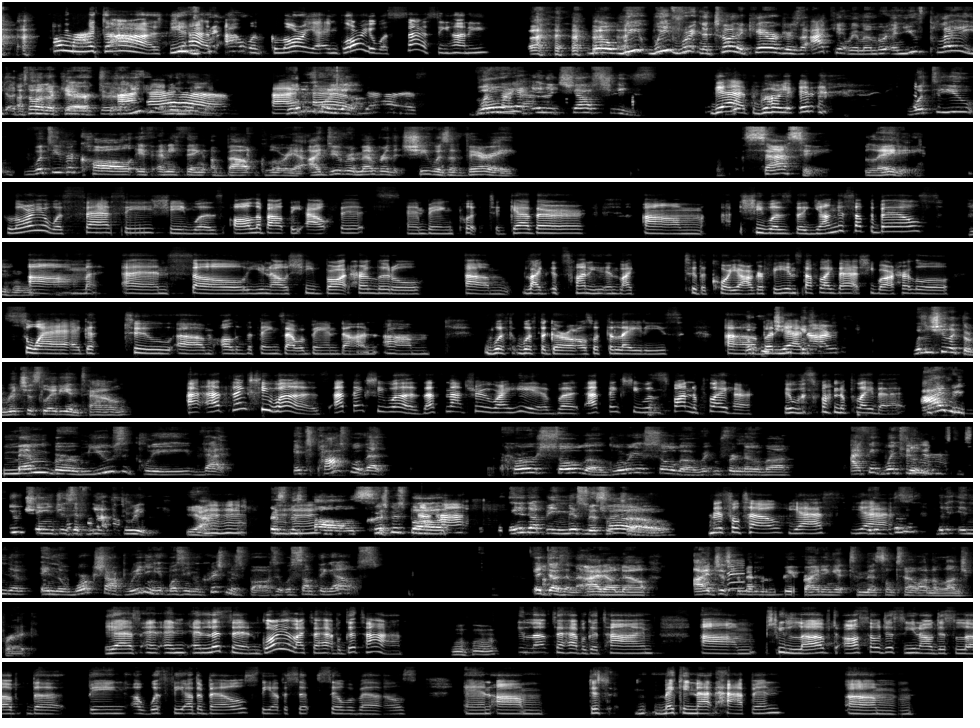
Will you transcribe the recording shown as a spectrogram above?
Oh my gosh. Yes, I was Gloria and Gloria was sassy, honey. well, we we've written a ton of characters that I can't remember, and you've played a, ton, of characters. and I you can't remember. have. I have. Yes. Oh Gloria God. in Excelsis. Yes, Gloria. It, what do you what do you recall, if anything, about Gloria? I do remember that she was a very sassy lady. Gloria was sassy. She was all about the outfits and being put together. Um, she was the youngest of the Belles. Mhm. Um, and so, you know, she brought her little, um, like it's funny and like to the choreography and stuff like that. She brought her little swag to um all of the things that were being done um with with the girls, with the ladies. Uh, but yeah, no, I, Wasn't she like the richest lady in town? I, I think she was. I think she was. That's not true right here, but I think she was fun to play her. It was fun to play that. I remember musically that it's possible that her solo, Gloria's solo, written for Nova, I think went through at Mhm. two changes, if not three. Yeah. Mhm. Christmas Mhm. balls. Christmas ball Uh-huh. ended up being mistletoe. Mistletoe. Mistletoe, yes, But, it but in the in the workshop reading, it wasn't even Christmas balls. It was something else. It doesn't matter. I don't know. I just remember rewriting it to mistletoe on a lunch break. Yes, and and and listen, Gloria liked to have a good time. Mm-hmm. She loved to have a good time. Um, she loved also just, you know, just loved the being uh, with the other belles, the other sil- silver belles, and um, just making that happen. Um,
